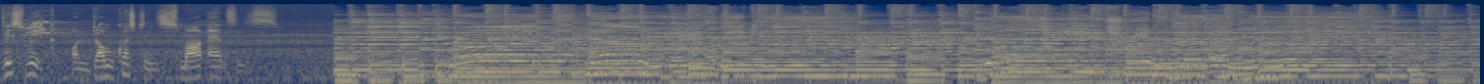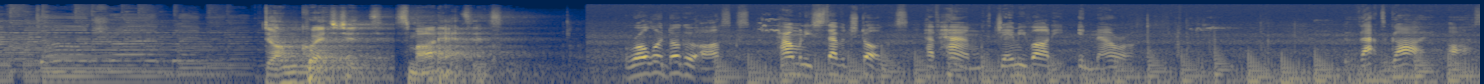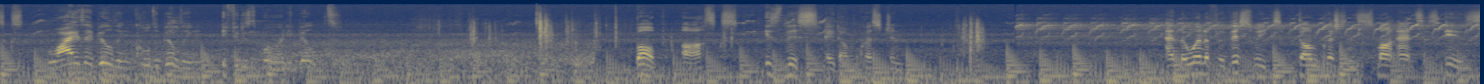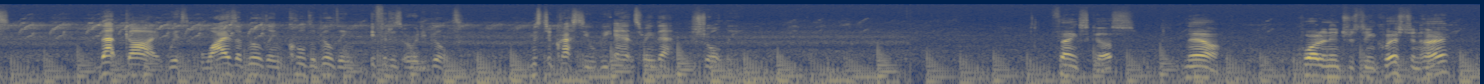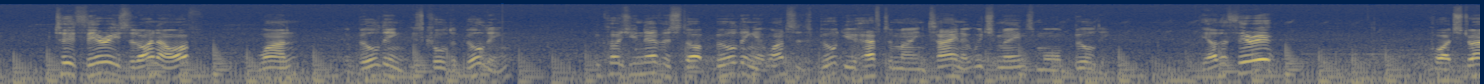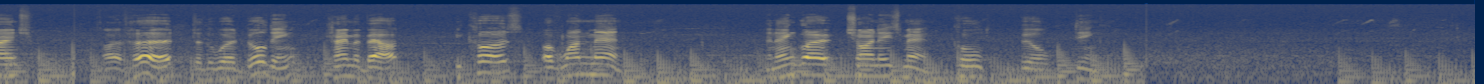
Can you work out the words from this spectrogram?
This week on Dumb Questions, Smart Answers. Dumb questions, smart answers. Rolo Doggo asks, how many savage dogs have ham with Jamie Vardy in Nowra? That guy asks, why is a building called a building if it is already built? Bob asks, is this a dumb question? And the winner for this week's Dumb Questions Smart Answers is that guy with why is a building called a building if it is already built? Mr. Krusty will be answering that shortly. Thanks, Gus. Now, quite an interesting question, hey? Two theories that I know of. One, a building is called a building because you never stop building it. Once it's built, you have to maintain it, which means more building. The other theory, quite strange. I've heard that the word building came about because of one man, an Anglo-Chinese man called Bill Ding.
